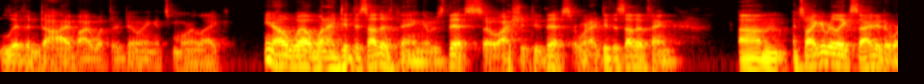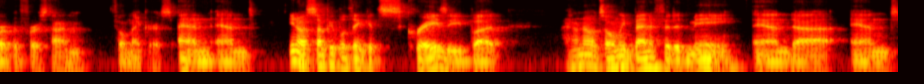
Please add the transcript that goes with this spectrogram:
live and die by what they're doing it's more like you know, well, when I did this other thing, it was this, so I should do this. Or when I did this other thing, um, and so I get really excited to work with first time filmmakers. And and you know, some people think it's crazy, but I don't know. It's only benefited me, and uh, and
